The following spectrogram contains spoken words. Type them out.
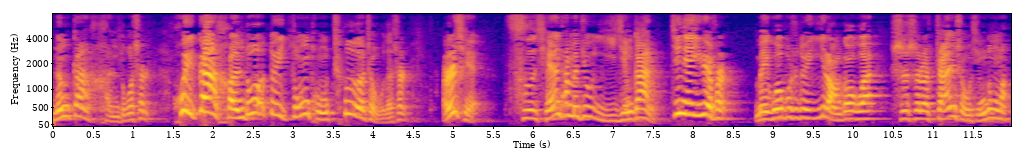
能干很多事儿，会干很多对总统掣肘的事儿，而且此前他们就已经干了。今年一月份，美国不是对伊朗高官实施了斩首行动吗？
